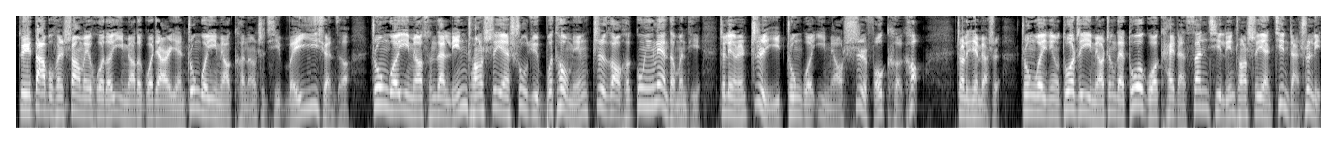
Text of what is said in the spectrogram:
对大部分尚未获得疫苗的国家而言，中国疫苗可能是其唯一选择。中国疫苗存在临床试验数据不透明、制造和供应链等问题，这令人质疑中国疫苗是否可靠。赵立坚表示，中国已经有多支疫苗正在多国开展三期临床试验，进展顺利。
